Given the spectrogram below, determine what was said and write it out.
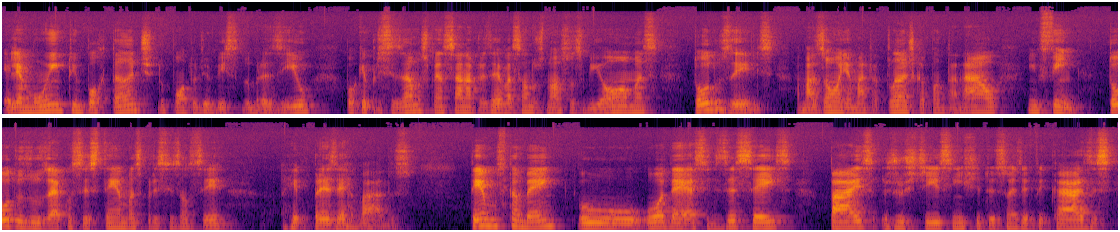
Ele é muito importante do ponto de vista do Brasil, porque precisamos pensar na preservação dos nossos biomas, todos eles, Amazônia, Mata Atlântica, Pantanal, enfim, todos os ecossistemas precisam ser preservados. Temos também o ODS 16, Paz, Justiça e Instituições Eficazes,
